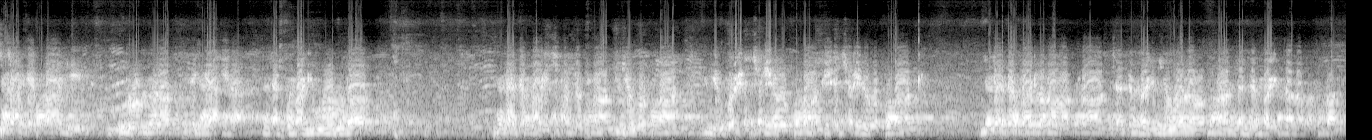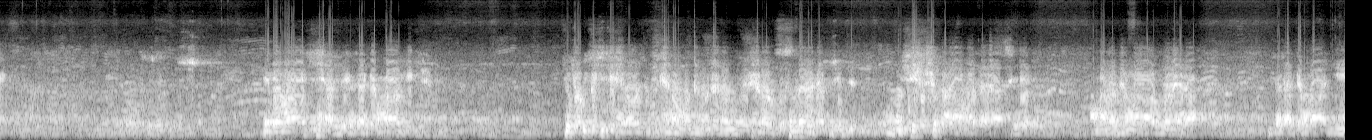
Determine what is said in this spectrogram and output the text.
যাকে পারি দূর দূরান্ত থেকে আসা যাকে পারি মূল যারা বাড়ি চন্দ্রকুমার যুবকুমার যুব স্বেচ্ছাসেবকুমার স্বেচ্ছাসেবকুমার যারা বাড়ি বাবাকুমার যাদের বাড়ি যুবকুমার যাদের বাড়ি দাদাকুমার এবং একই সাথে যাকে পারি চব্বিশটি সেবা মন্দিরের সেবা স্থলের বিশেষ করে আমাদের আছে আমাদের মা বোনেরা যাদেরকে বাড়ি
